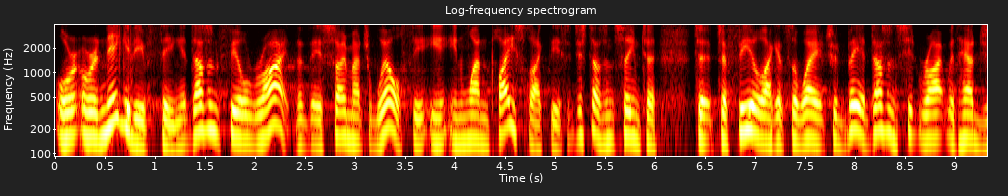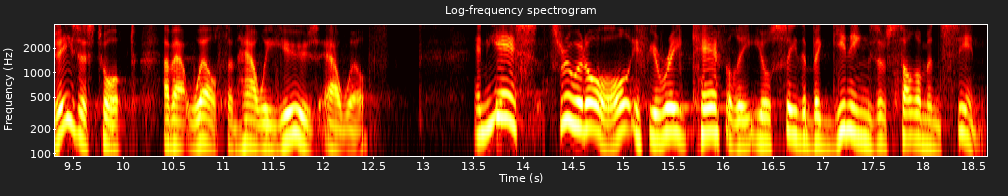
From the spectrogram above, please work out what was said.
or, or a negative thing? It doesn't feel right that there's so much wealth in, in one place like this. It just doesn't seem to, to, to feel like it's the way it should be. It doesn't sit right with how Jesus talked about wealth and how we use our wealth. And yes, through it all, if you read carefully, you'll see the beginnings of Solomon's sin.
